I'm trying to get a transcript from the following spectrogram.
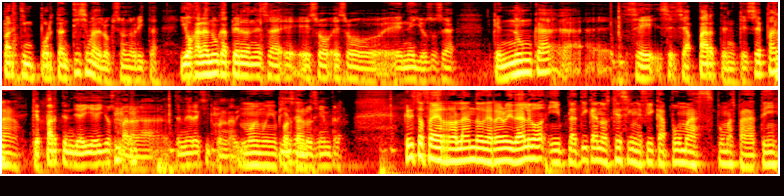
parte importantísima de lo que son ahorita y ojalá nunca pierdan esa, eh, eso eso en ellos o sea que nunca eh, se, se, se aparten que sepan Claro. que parten de ahí ellos para tener éxito en la vida Muy, muy Piénsenlo importante. siempre Christopher Rolando Guerrero Hidalgo y platícanos qué significa Pumas, Pumas para ti,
